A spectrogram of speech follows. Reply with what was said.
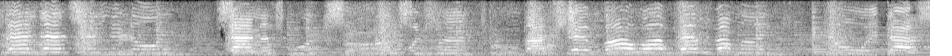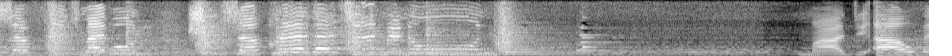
credeți în minuni. S-a născut, s-a născut Sfântul ce vouă pe pământ Nu uitați să fiți mai buni Și să credeți în minuni. Magii au venit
